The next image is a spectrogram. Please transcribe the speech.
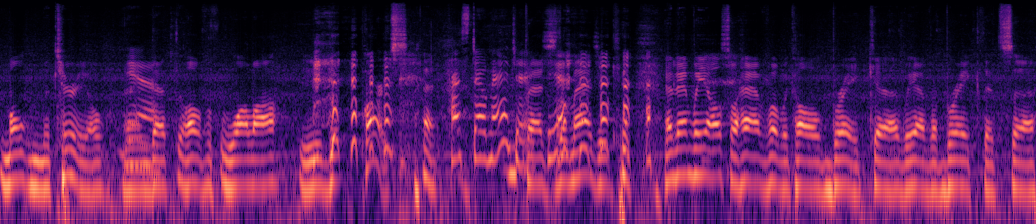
molten material, Yeah. and that all voila, you get parts. Presto magic. Presto Yeah. magic. and then we also have what we call brake. Uh, we have a brake that's uh,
